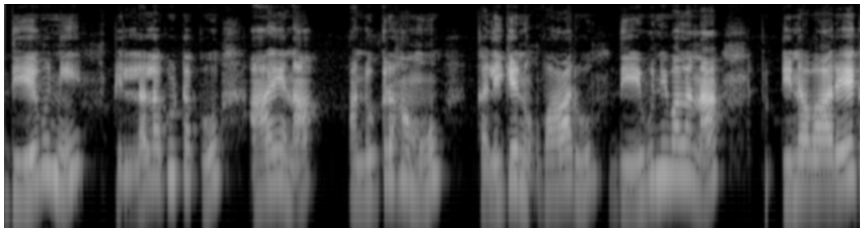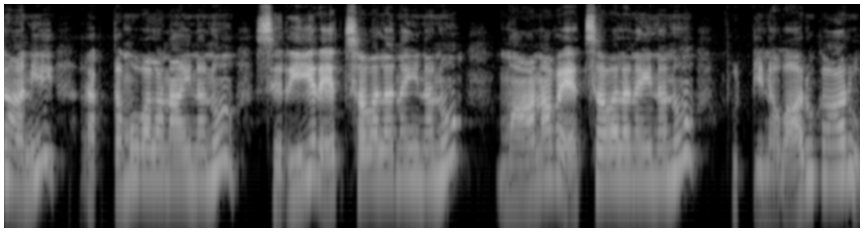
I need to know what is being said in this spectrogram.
దేవుని పిల్లలగుటకు ఆయన అనుగ్రహము కలిగెను. వారు దేవుని వలన పుట్టినవారే గాని రక్తము వలనైనను శరీరేచ్ఛ వలనైనను మానవేచ్ఛ వలనైనను పుట్టినవారు కారు.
